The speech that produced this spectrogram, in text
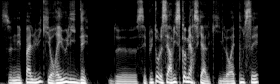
ce n'est pas lui qui aurait eu l'idée. De, c'est plutôt le service commercial qui l'aurait poussé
